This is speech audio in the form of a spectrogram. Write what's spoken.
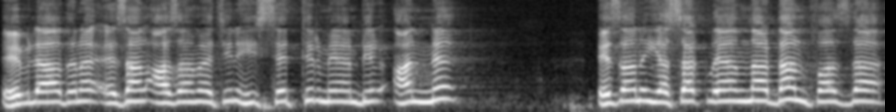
evladına ezan azametini hissettirmeyen bir anne, ezanı yasaklayanlardan fazla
